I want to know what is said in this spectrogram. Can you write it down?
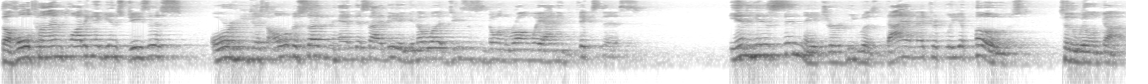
the whole time plotting against Jesus, or he just all of a sudden had this idea, you know what, Jesus is going the wrong way, I need to fix this. In his sin nature, he was diametrically opposed to the will of God.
